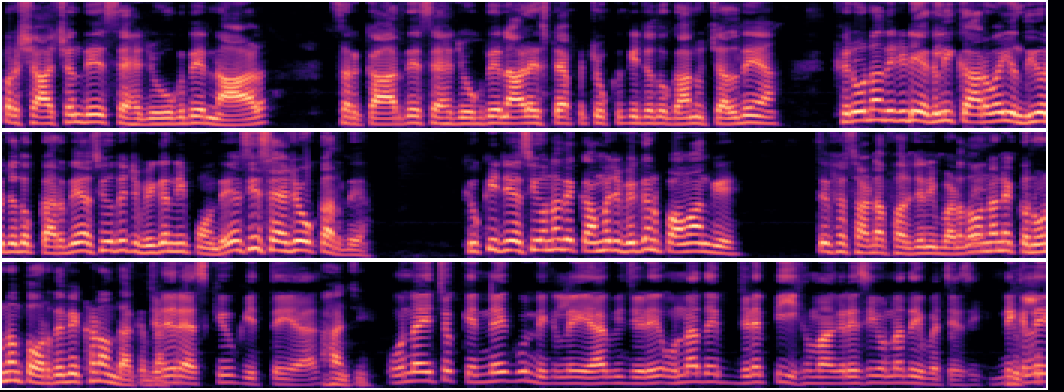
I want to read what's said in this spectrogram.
ਪ੍ਰਸ਼ਾਸਨ ਦੇ ਸਹਿਯੋਗ ਦੇ ਨਾਲ, ਸਰਕਾਰ ਦੇ ਸਹਿਯੋਗ ਦੇ ਨਾਲ ਇਹ ਸਟੈਪ ਚੁੱਕ ਕੇ ਜਦੋਂ ਗਾਂ ਨੂੰ ਚੱਲਦੇ ਆ, ਫਿਰ ਉਹਨਾਂ ਦੀ ਜਿਹੜੀ ਅਗਲੀ ਕਾਰਵਾਈ ਹੁੰਦੀ ਉਹ ਜਦੋਂ ਕਰਦੇ ਆ, ਅਸੀਂ ਉਹਦੇ 'ਚ ਵਿਘਨ ਨਹੀਂ ਪਾਉਂਦੇ, ਅਸੀਂ ਸਹਿਯੋਗ ਕਰਦੇ ਆ। ਕਿਉਂਕਿ ਜੇ ਅਸੀਂ ਉਹਨਾਂ ਦੇ ਕੰਮ 'ਚ ਵਿਘਨ ਪਾਵਾਂਗੇ ਤੇ ਫਿਰ ਸਾਡਾ ਫਰਜ਼ ਨਹੀਂ ਬਣਦਾ। ਉਹਨਾਂ ਨੇ ਕਾਨੂੰਨਨ ਤੌਰ ਤੇ ਵੇਖਣਾ ਹੁੰਦਾ ਜਿਹੜੇ ਕਿਦਾਂ ਰੈਸਕਿਊ ਕੀਤੇ ਆ ਹਾਂਜੀ। ਉਹਨਾਂ ਵਿੱਚੋਂ ਕਿੰਨੇ ਕੁ ਨਿਕਲੇ ਆ ਵੀ ਜਿਹੜੇ ਉਹਨਾਂ ਦੇ ਜਿਹੜੇ ਭੀਖ ਮੰਗ ਰਹੇ ਸੀ ਉਹਨਾਂ ਦੇ ਬੱਚੇ ਸੀ? ਨਿਕਲੇ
